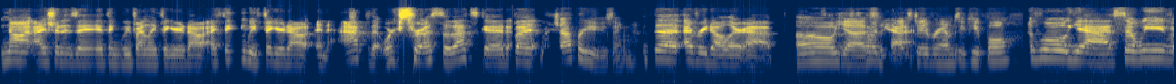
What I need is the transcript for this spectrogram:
not, I shouldn't say, I think we finally figured it out. I think we figured out an app that works for us. So that's good. But which app are you using? The Every Dollar app. Oh yes, so, yeah. Dave Ramsey people. Well, yeah. So we've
